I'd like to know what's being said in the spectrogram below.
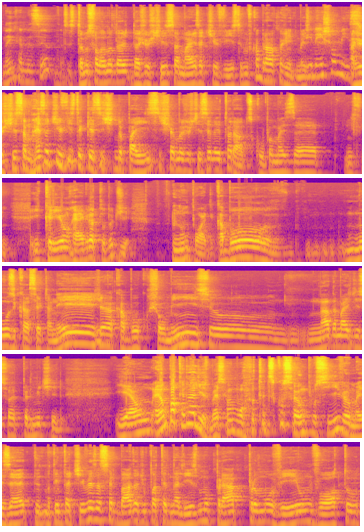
Nem camiseta? Estamos falando da, da, justiça mais ativista. Não fica bravo com a gente, mas. E nem A justiça mais ativista que existe no país se chama justiça eleitoral. Desculpa, mas é. Enfim. E criam regra todo dia. Não pode. Acabou música sertaneja, acabou com showmício, nada mais disso é permitido. E é um, é um paternalismo, essa é uma outra discussão possível, mas é uma tentativa exacerbada de um paternalismo para promover um voto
